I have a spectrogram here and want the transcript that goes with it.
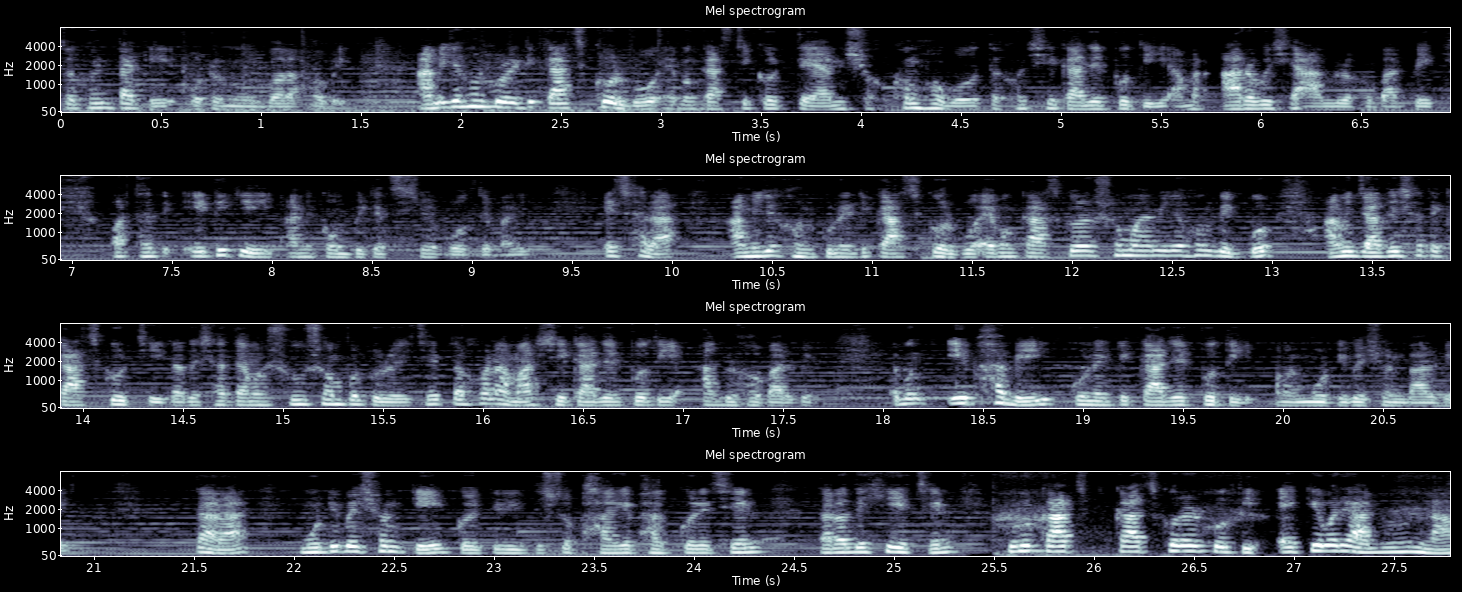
তখন তাকে অটোনমি বলা হবে। আমি যখন কোনো একটি কাজ করব এবং কাজটি করতে আমি সক্ষম হব, তখন সেই কাজের প্রতি আমার আরও বেশি আগ্রহ বাড়বে। অর্থাৎ এটিকেই আমি কম্পিটেন্স হিসেবে বলতে পারি। এছাড়া আমি যখন কোনো একটি কাজ করব এবং কাজ করার সময় আমি যখন দেখব আমি যাদের সাথে কাজ করছি, তাদের সাথে আমার সুসম্পর্ক রয়েছে, তখন আমার সেই কাজের প্রতি আগ্রহ বাড়বে। এবং এভাবেই কোনো একটি কাজের প্রতি আমার মোটিভেশন বাড়বে। তারা মোটিভেশনকে কয়েকটি নির্দিষ্ট ভাগে ভাগ করেছেন। তারা দেখিয়েছেন, কোনো কাজ কাজ করার প্রতি একেবারে আগ্রহ না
